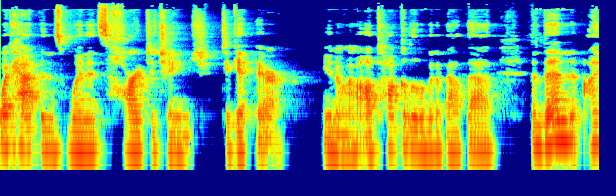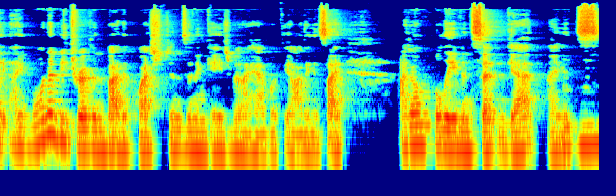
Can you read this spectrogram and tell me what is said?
what happens when it's hard to change to get there. You know, I'll talk a little bit about that. And then I, I want to be driven by the questions and engagement I have with the audience. I, I don't believe in sit and get. I it's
